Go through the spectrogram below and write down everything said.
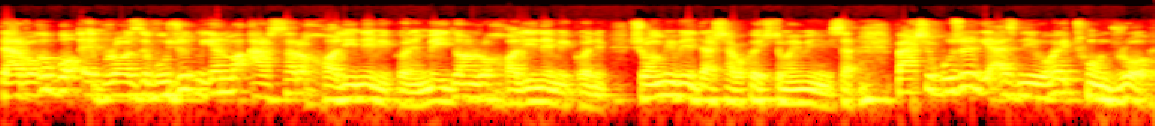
در واقع با ابراز وجود میگن ما عرصه رو خالی نمی‌کنیم میدان رو خالی نمی‌کنیم. شما می‌بینید در شبکه اجتماعی می نویسن بخش بزرگی از نیروهای تندرو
